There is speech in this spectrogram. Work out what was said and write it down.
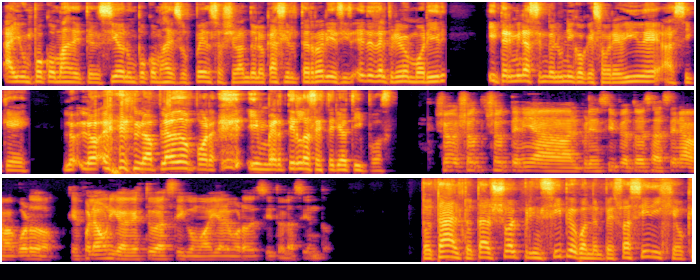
hay un poco más de tensión, un poco más de suspenso, llevándolo casi al terror y decís, este es el primero en morir y termina siendo el único que sobrevive, así que lo, aplaudo por invertir los estereotipos. Yo, yo, yo, tenía al principio toda esa escena, me acuerdo que fue la única que estuve así como ahí al bordecito del asiento. Total, total. Yo al principio cuando empezó así dije, ok,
